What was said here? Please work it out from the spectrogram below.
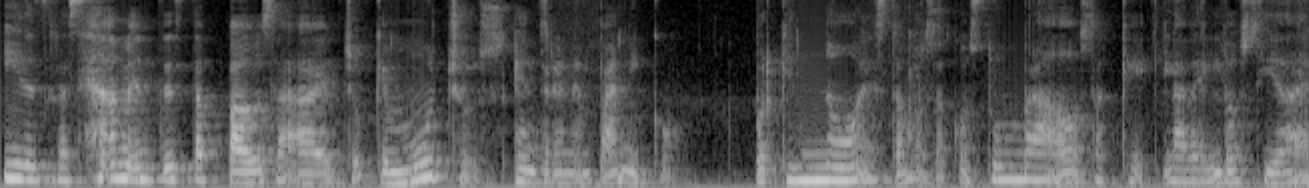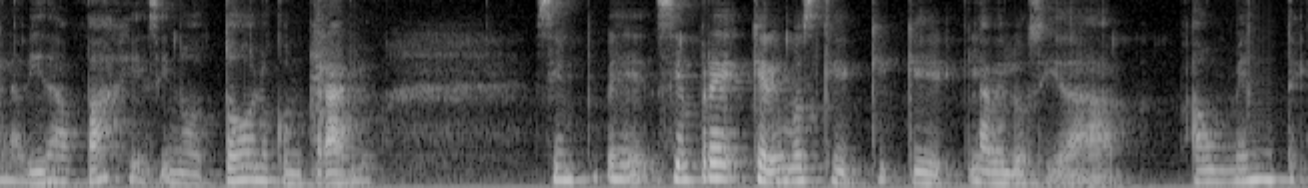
Y desgraciadamente esta pausa ha hecho que muchos entren en pánico porque no estamos acostumbrados a que la velocidad de la vida baje, sino todo lo contrario. Siempre, siempre queremos que, que, la velocidad aumente.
